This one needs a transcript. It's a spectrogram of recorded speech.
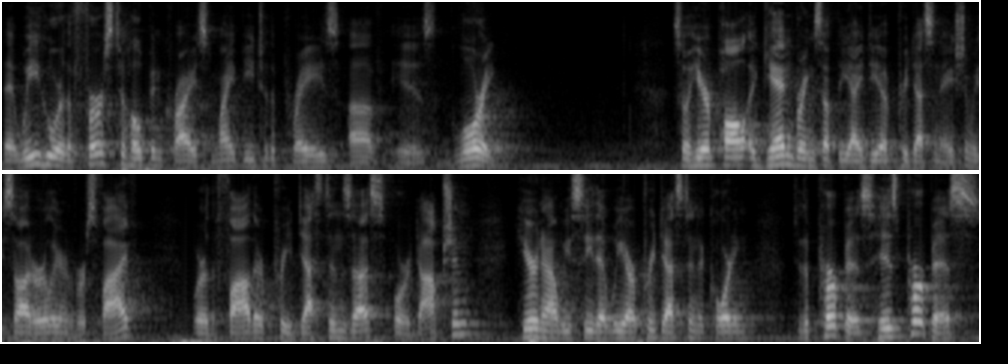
that we who are the first to hope in Christ might be to the praise of his glory. So here, Paul again brings up the idea of predestination. We saw it earlier in verse 5, where the Father predestines us for adoption. Here now we see that we are predestined according to the purpose, his purpose,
